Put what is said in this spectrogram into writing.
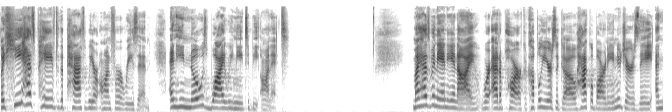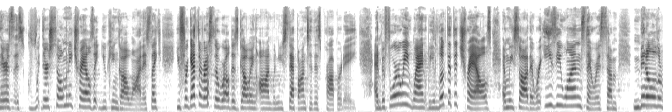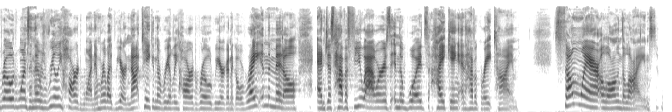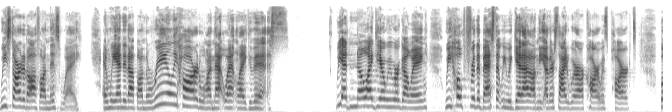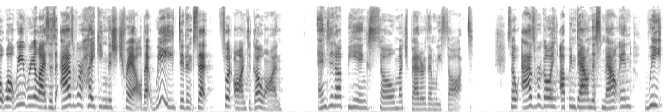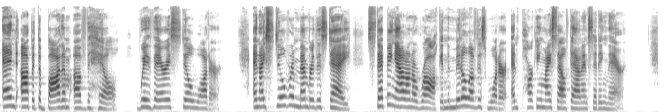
But He has paved the path we are on for a reason, and He knows why we need to be on it. My husband Andy and I were at a park a couple years ago, Hacklebarney in New Jersey, and there's this there's so many trails that you can go on. It's like you forget the rest of the world is going on when you step onto this property. And before we went, we looked at the trails and we saw there were easy ones, there was some middle of the road ones, and there was a really hard one. And we're like, we are not taking the really hard road. We are going to go right in the middle and just have a few hours in the woods hiking and have a great time somewhere along the lines, we started off on this way and we ended up on the really hard one that went like this. We had no idea we were going. We hoped for the best that we would get out on the other side where our car was parked. But what we realized is as we're hiking this trail that we didn't set foot on to go on, ended up being so much better than we thought. So, as we're going up and down this mountain, we end up at the bottom of the hill where there is still water. And I still remember this day stepping out on a rock in the middle of this water and parking myself down and sitting there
